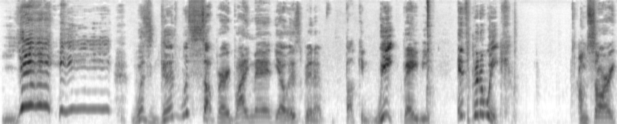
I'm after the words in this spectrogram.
Yay! What's good? What's up, everybody, man? Yo, it's been a fucking week, baby. It's been a week. I'm sorry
